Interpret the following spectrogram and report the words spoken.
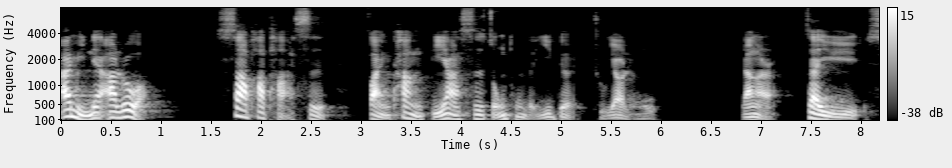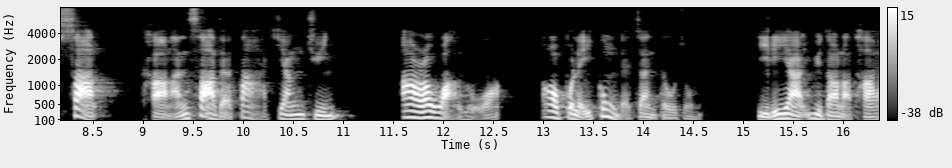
埃米内阿若·萨帕塔是反抗迪亚斯总统的一个主要人物。然而，在与萨卡兰萨的大将军阿尔瓦罗·奥布雷贡的战斗中，比利亚遇到了他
